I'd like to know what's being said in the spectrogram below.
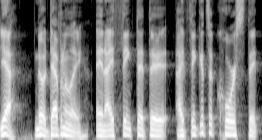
Yeah, no, definitely. And I think that the I think it's a course that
